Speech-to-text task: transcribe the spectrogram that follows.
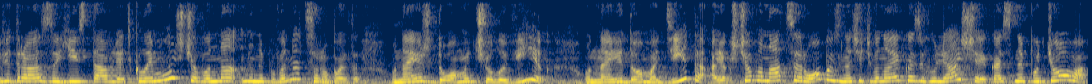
відразу їй ставлять клеймо, що вона ну не повинна це робити? У неї ж вдома чоловік, у неї вдома діти. А якщо вона це робить, значить вона якась гуляща, якась непутьова.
